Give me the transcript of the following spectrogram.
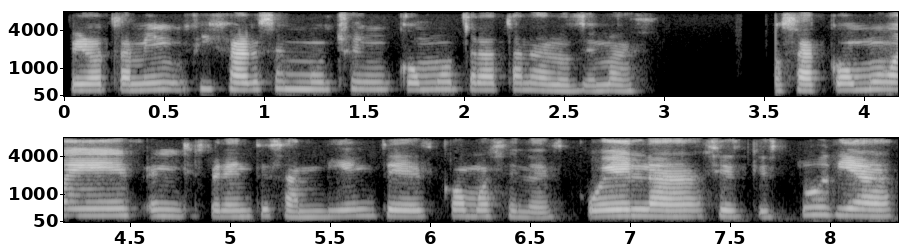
pero también fijarse mucho en cómo tratan a los demás. O sea, cómo es en diferentes ambientes, cómo es en la escuela, si es que estudia,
